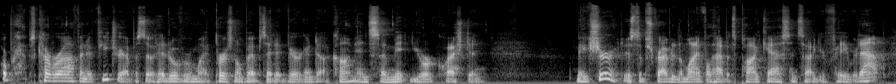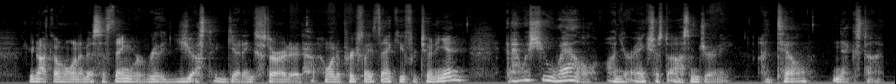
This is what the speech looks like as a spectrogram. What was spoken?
or perhaps cover off in a future episode, head over to my personal website at verrigan.com and submit your question. Make sure to subscribe to the Mindful Habits podcast inside your favorite app. You're not going to want to miss a thing. We're really just getting started. I want to personally thank you for tuning in, and I wish you well on your anxious to awesome journey. Until next time.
